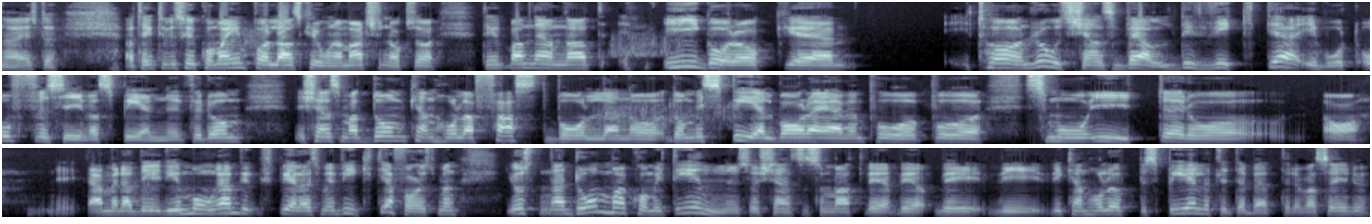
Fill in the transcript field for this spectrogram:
Nej, just det. Jag tänkte vi skulle komma in på Landskrona-matchen också. Jag tänkte bara nämna att Igor och eh, Törnros känns väldigt viktiga i vårt offensiva spel nu. För de, det känns som att de kan hålla fast bollen och de är spelbara även på, på små ytor. Och, ja, jag menar, det, det är många spelare som är viktiga för oss, men just när de har kommit in nu så känns det som att vi, vi, vi, vi, vi kan hålla uppe spelet lite bättre. Vad säger du?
